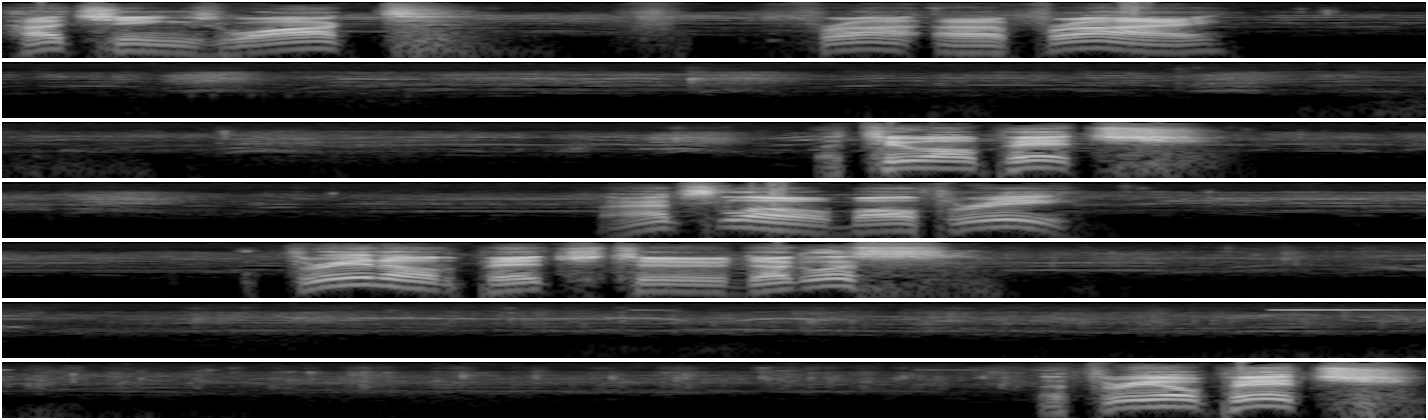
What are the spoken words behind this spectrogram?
Hutchings walked Fry. Uh, Fry. The 2 0 pitch. That's low, ball three. 3 0 the pitch to Douglas. The 3 0 pitch.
